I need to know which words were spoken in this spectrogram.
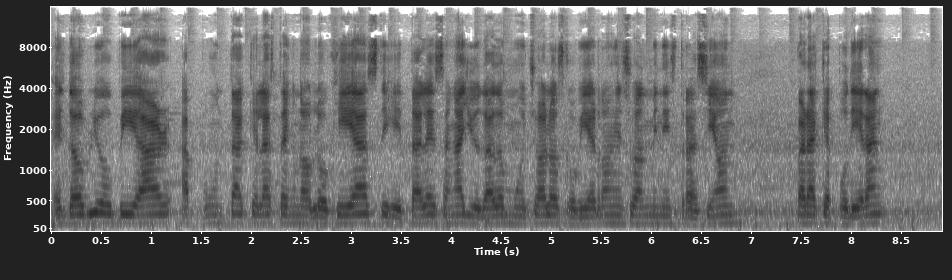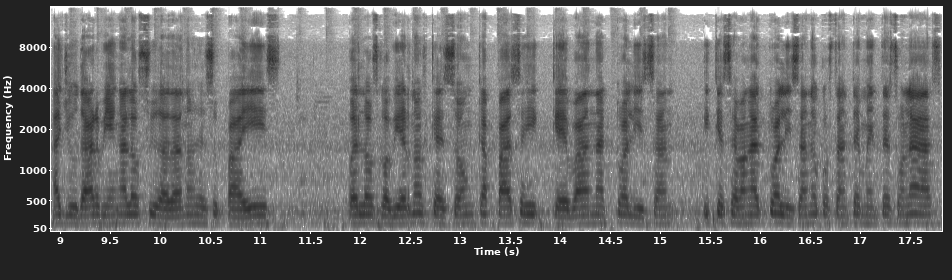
El WBR apunta que las tecnologías digitales han ayudado mucho a los gobiernos en su administración para que pudieran ayudar bien a los ciudadanos de su país, pues los gobiernos que son capaces y que van actualizando y que se van actualizando constantemente son las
